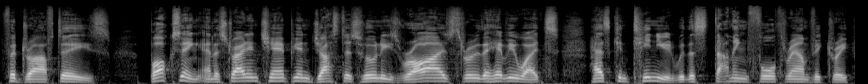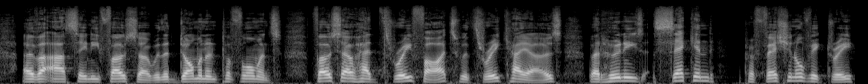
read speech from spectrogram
for draftees. Boxing and Australian champion Justis Huni's rise through the heavyweights has continued with a stunning fourth round victory over Arseni Foso with a dominant performance. Foso had three fights with three KOs, but Huni's second professional victory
